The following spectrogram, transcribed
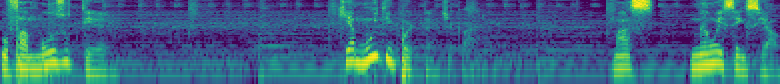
o famoso ter, que é muito importante, é claro, mas não essencial.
